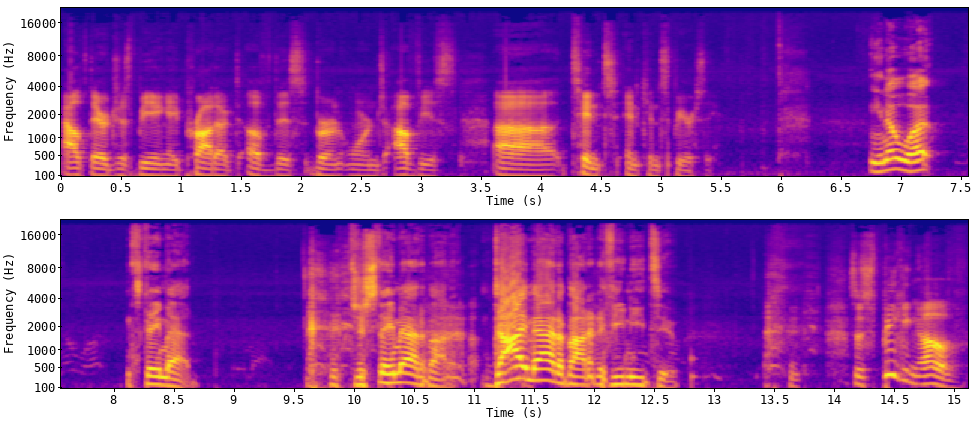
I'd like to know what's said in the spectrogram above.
out there just being a product of this burnt orange, obvious uh, tint and conspiracy. You know what? Stay mad. just stay mad about it. Die mad about it if you need to. so speaking of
